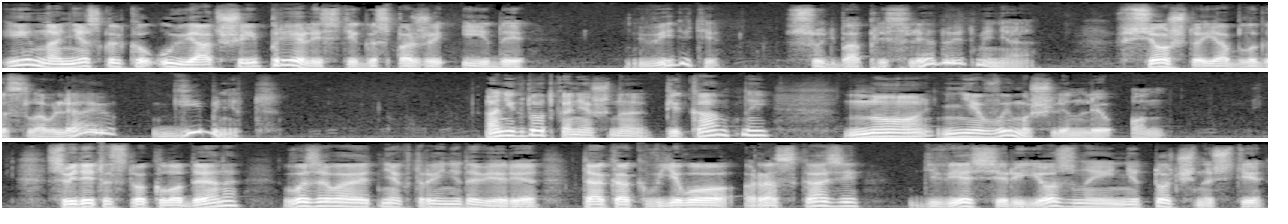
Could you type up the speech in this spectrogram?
и на несколько увядшие прелести госпожи Иды. «Видите, судьба преследует меня» все, что я благословляю, гибнет. Анекдот, конечно, пикантный, но не вымышлен ли он? Свидетельство Клодена вызывает некоторое недоверие, так как в его рассказе две серьезные неточности.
